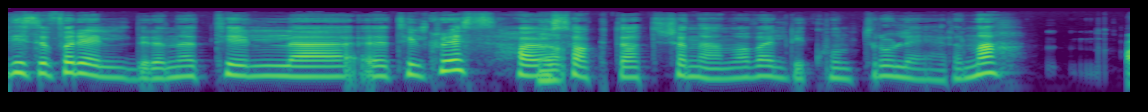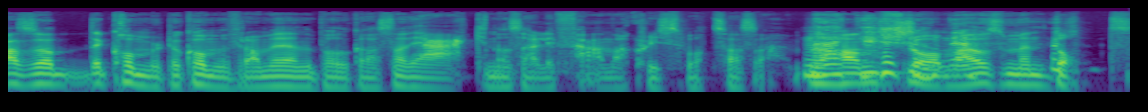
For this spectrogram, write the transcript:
disse foreldrene til, eh, til Chris har jo Ja. sagt at Shanann var veldig kontrollerende. Altså, Det kommer til å komme fram i denne podkasten at jeg er ikke noe særlig fan av Chris Watts, altså. Men Nei, han slår meg jo som en dott.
